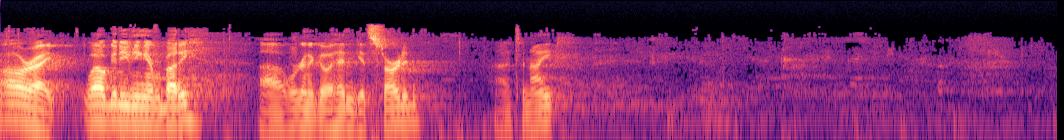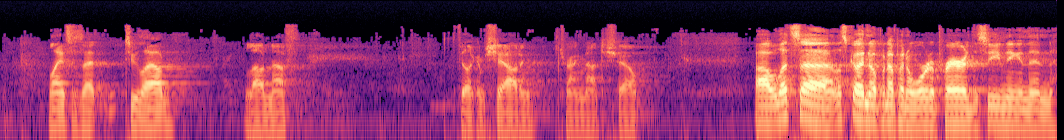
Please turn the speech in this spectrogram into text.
All right. Well, good evening, everybody. Uh, we're going to go ahead and get started uh, tonight. Lance, is that too loud? Loud enough? I feel like I'm shouting, trying not to shout. Uh, well, let's uh, let's go ahead and open up in a word of prayer this evening, and then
